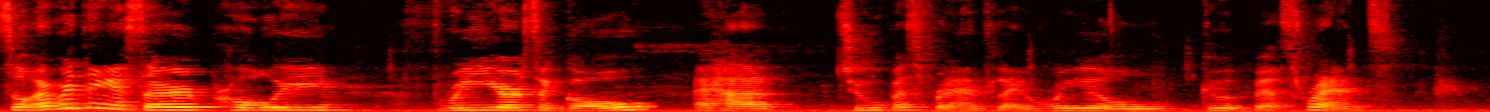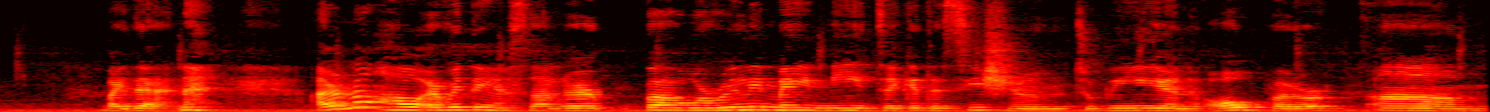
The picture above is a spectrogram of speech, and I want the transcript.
so everything started probably three years ago. I had two best friends, like real good best friends by then. I don't know how everything started, but what really made me take a decision to be an au pair, um,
